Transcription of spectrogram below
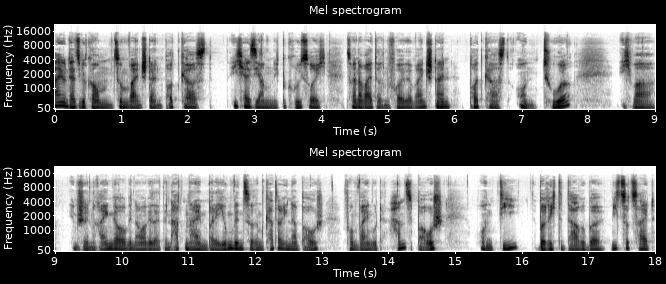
Hi und herzlich willkommen zum Weinstein Podcast. Ich heiße Jan und ich begrüße euch zu einer weiteren Folge Weinstein Podcast on Tour. Ich war im schönen Rheingau, genauer gesagt in Hattenheim, bei der Jungwinzerin Katharina Bausch vom Weingut Hans Bausch und die berichtet darüber, wie es zurzeit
